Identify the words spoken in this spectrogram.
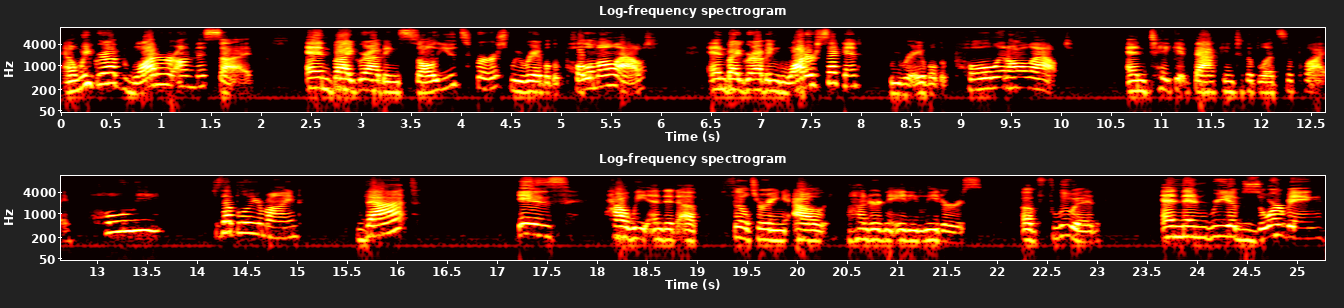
and we grabbed water on this side. And by grabbing solutes first, we were able to pull them all out. And by grabbing water second, we were able to pull it all out and take it back into the blood supply. Holy, does that blow your mind? That is how we ended up filtering out 180 liters of fluid and then reabsorbing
